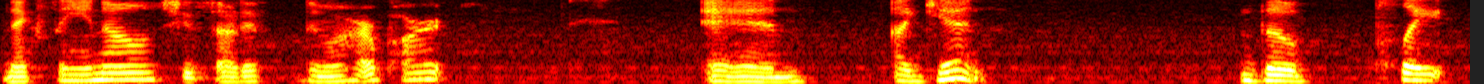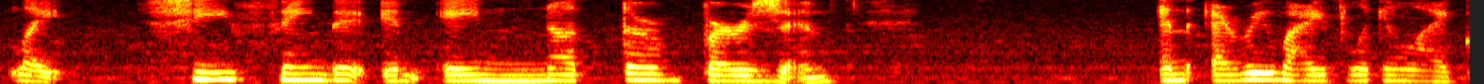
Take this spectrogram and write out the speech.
Next thing you know, she started doing her part. And again, the plate, like, she sang it in another version and everybody's looking like,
